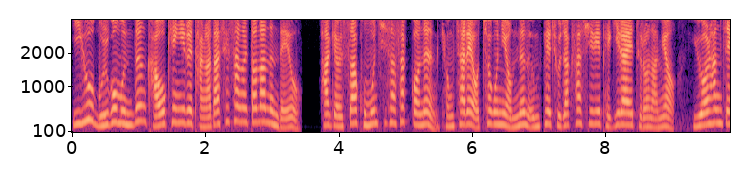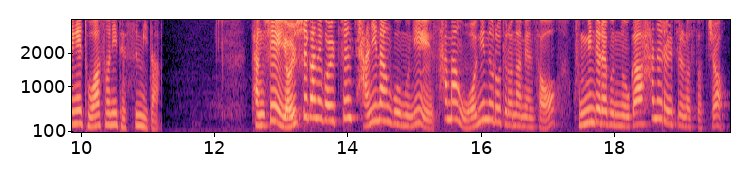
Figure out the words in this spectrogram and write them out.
이후 물고문 등 가혹행위를 당하다 세상을 떠났는데요. 박 열사 고문치사 사건은 경찰의 어처구니 없는 은폐 조작 사실이 백일화에 드러나며 6월 항쟁의 도화선이 됐습니다. 당시 10시간에 걸친 잔인한 고문이 사망 원인으로 드러나면서 국민들의 분노가 하늘을 찔렀었죠.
